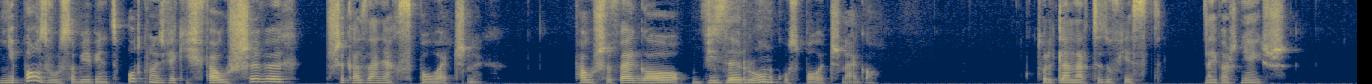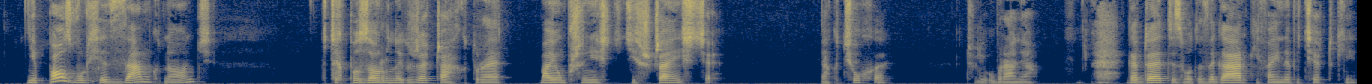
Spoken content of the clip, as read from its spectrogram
Nie pozwól sobie więc utknąć w jakichś fałszywych przykazaniach społecznych fałszywego wizerunku społecznego, który dla narcyzów jest najważniejszy. Nie pozwól się zamknąć w tych pozornych rzeczach, które mają przynieść ci szczęście, jak ciuchy, czyli ubrania, gadżety, złote zegarki, fajne wycieczki,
